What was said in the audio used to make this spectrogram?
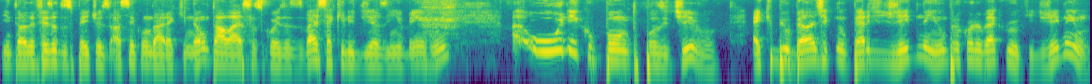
Então a defesa dos Patriots, a secundária que não tá lá essas coisas, vai ser aquele diazinho bem ruim. O único ponto positivo é que o Bill Belichick não perde de jeito nenhum para quarterback rookie, de jeito nenhum.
